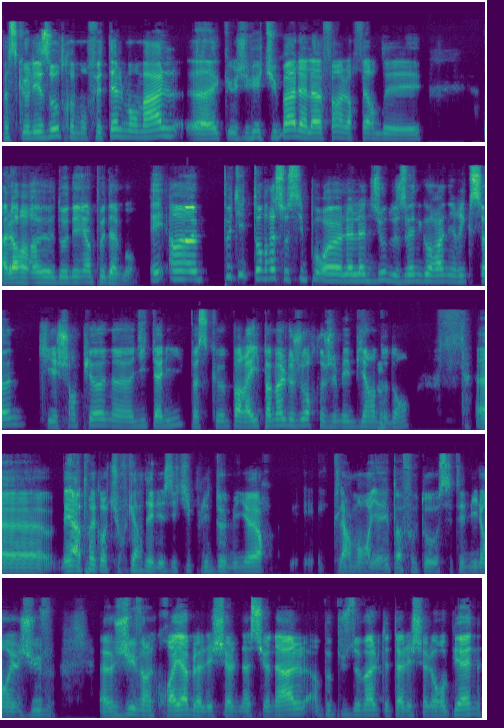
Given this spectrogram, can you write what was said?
parce que les autres m'ont fait tellement mal euh, que j'ai eu du mal à la fin à leur faire des, à leur euh, donner un peu d'amour. Et une petite tendresse aussi pour la Lazio de Sven Goran Eriksson, qui est championne d'Italie, parce que pareil, pas mal de joueurs que j'aimais bien mm. dedans. Euh, mais après, quand tu regardais les équipes, les deux meilleures, clairement, il n'y avait pas photo. C'était Milan et Juve. Euh, Juve incroyable à l'échelle nationale, un peu plus de mal peut-être à l'échelle européenne.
